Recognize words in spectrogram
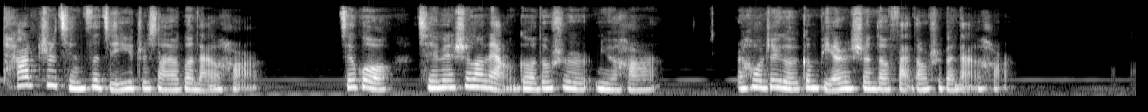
他之前自己一直想要个男孩，结果前面生了两个都是女孩。然后这个跟别人生的反倒是个男孩儿，好吧？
